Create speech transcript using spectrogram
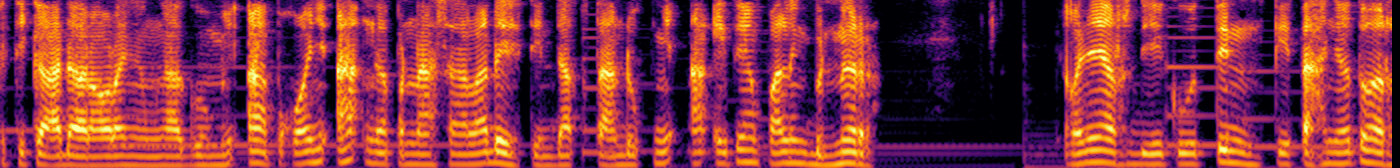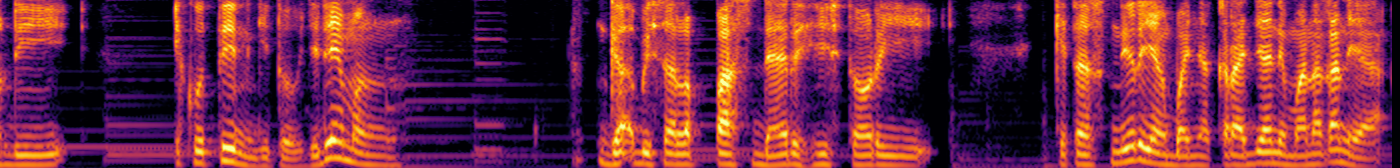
ketika ada orang-orang yang mengagumi A pokoknya A nggak pernah salah deh tindak tanduknya. A itu yang paling bener. Pokoknya harus diikutin titahnya tuh harus diikutin gitu. Jadi emang nggak bisa lepas dari histori kita sendiri yang banyak kerajaan di mana kan ya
